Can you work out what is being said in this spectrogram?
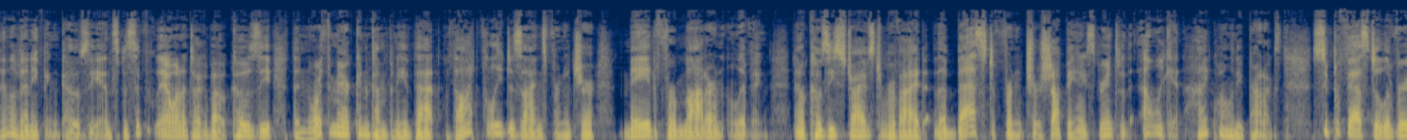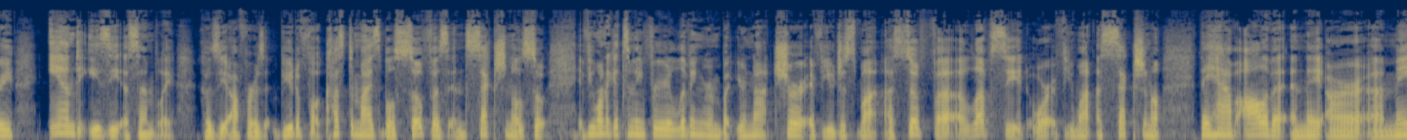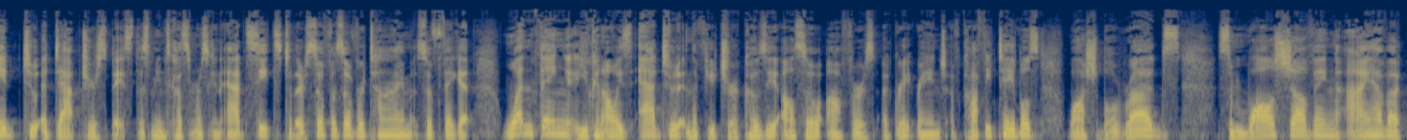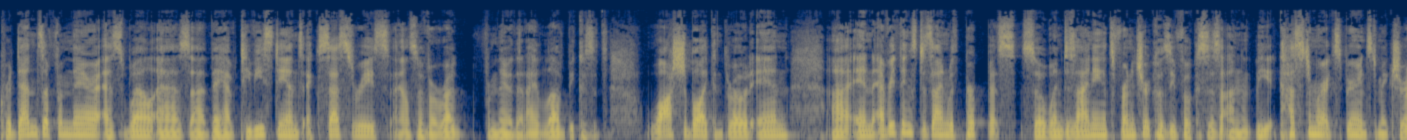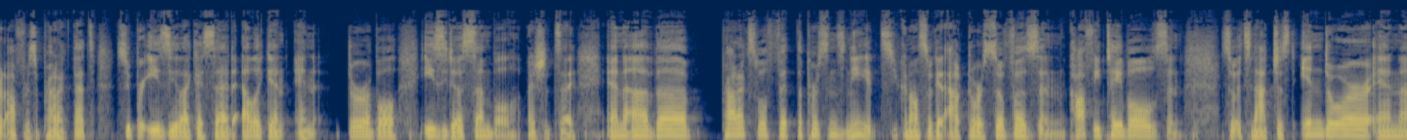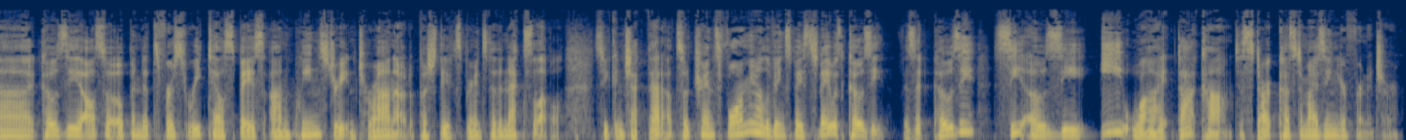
I love anything cozy, and specifically I want to talk about Cozey, the North American company that thoughtfully designs furniture made for modern living. Now, Cozey strives to provide the best furniture shopping experience with elegant, high quality products, super fast delivery, and easy assembly. Cozey offers beautiful, customizable sofas and sectionals. So if you want to get something for your living room, but you're not sure if you just want a sofa, a love seat, or if you want a sectional, they have all of it and they are uh, made to adapt to your space. This means customers can add seats to their sofas over time. So if they get one thing, you can always add to it in the future. Cozey also offers a great range of coffee tables, washable rugs, some wall shelving. I have a credenza from there as well as uh, they have TV stands, accessories. I also have a rug from there that I love because it's washable. I can throw it in, uh, and everything's designed with purpose. So when designing its furniture, Cozey focuses on the customer experience to make sure it offers a product that's super easy, like I said, elegant and durable, easy to assemble, I should say. And uh, the products will fit the person's needs. You can also get outdoor sofas and coffee tables. And so it's not just indoor. And, uh, Cozey also opened its first retail space on Queen Street in Toronto to push the experience to the next level. So you can check that out. So transform your living space today with Cozey. Visit Cozey, C-O-Z-E-Y dot com to start customizing your furniture.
